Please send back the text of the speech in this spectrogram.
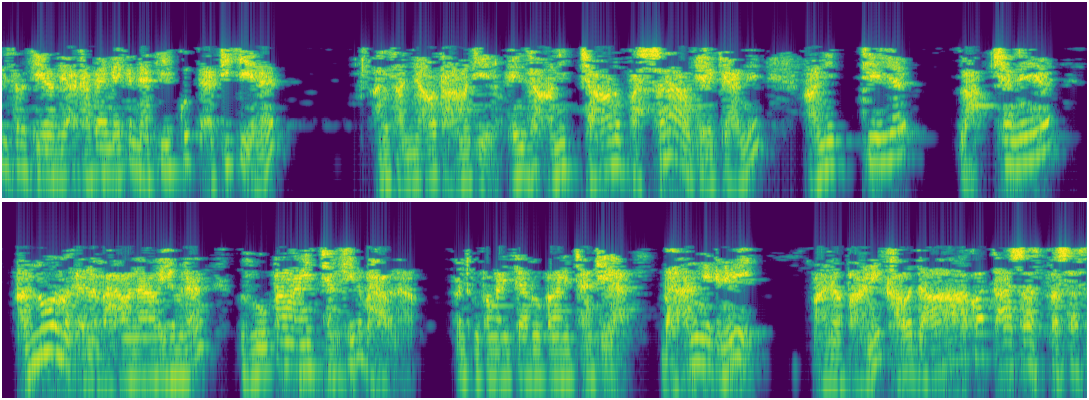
විතර තියෙන දෙයක්. හැබැයි මේක නැතිකුත් ඇති කියන අර සංඥාව තාම තියෙනවා. ඒ නිසා අනිච්ඡානුපස්සනාව කියලා කියන්නේ අනිත්‍යය ලක්ෂණය අනුවම කරන භාවනාව එහෙමනම් රූපං අනිච්ඡං කියන භාවනාව. රූපං අනිච්ච රූපං අනිච්ඡං කියලා බලන්නේ නෙවෙයි. ආනාපානේ කවදාකවත් ආශ්වාස ප්‍රශ්වාස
